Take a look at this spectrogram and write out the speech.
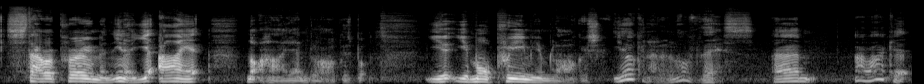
Staropramen, you know, your high, not high-end lagers, but your, your more premium lagers, you're going to love this. Um, I like it.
